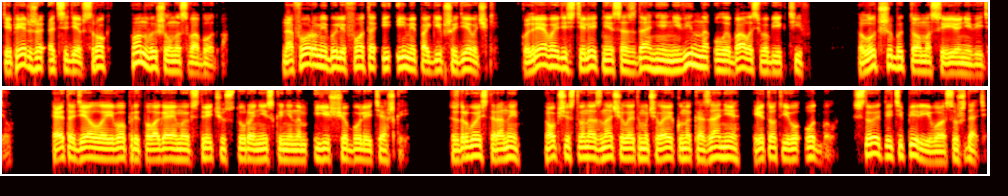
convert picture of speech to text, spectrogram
Теперь же, отсидев срок, он вышел на свободу. На форуме были фото и имя погибшей девочки. Кудрявое десятилетнее создание невинно улыбалось в объектив. Лучше бы Томас ее не видел. Это делало его предполагаемую встречу с Тура Нисканином еще более тяжкой. С другой стороны, общество назначило этому человеку наказание, и тот его отбыл. Стоит ли теперь его осуждать?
